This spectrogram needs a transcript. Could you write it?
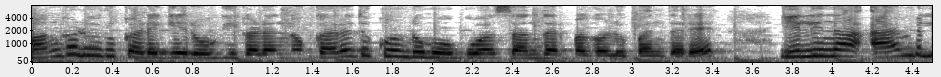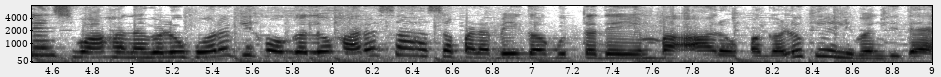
ಮಂಗಳೂರು ಕಡೆಗೆ ರೋಗಿಗಳನ್ನು ಕರೆದುಕೊಂಡು ಹೋಗುವ ಸಂದರ್ಭಗಳು ಬಂದರೆ ಇಲ್ಲಿನ ಆಂಬ್ಯುಲೆನ್ಸ್ ವಾಹನಗಳು ಹೊರಗೆ ಹೋಗಲು ಹರಸಾಹಸ ಪಡಬೇಕಾಗುತ್ತದೆ ಎಂಬ ಆರೋಪಗಳು ಕೇಳಿಬಂದಿದೆ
